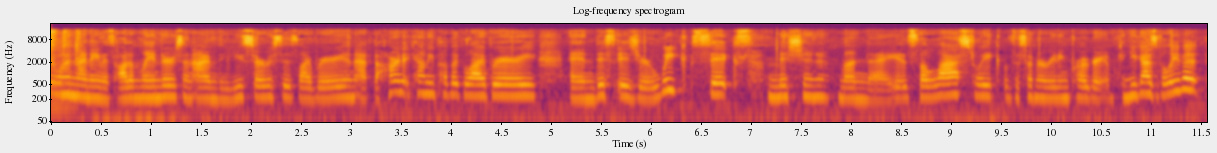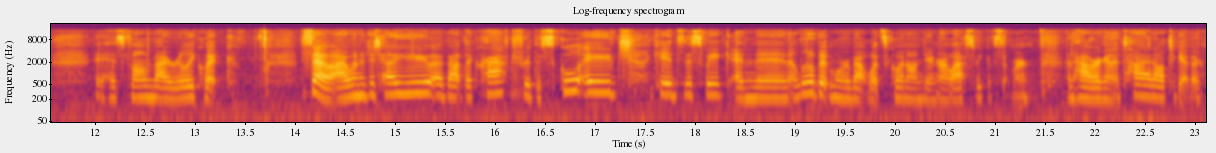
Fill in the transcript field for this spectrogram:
everyone, my name is Autumn Landers and I'm the Youth Services Librarian at the Harnett County Public Library and this is your week six Mission Monday. It's the last week of the summer reading program. Can you guys believe it? It has flown by really quick. So I wanted to tell you about the craft for the school age kids this week and then a little bit more about what's going on during our last week of summer and how we're going to tie it all together.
